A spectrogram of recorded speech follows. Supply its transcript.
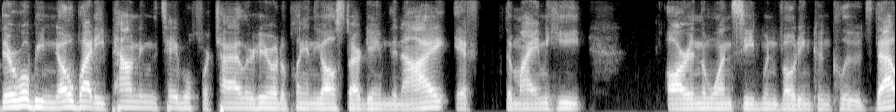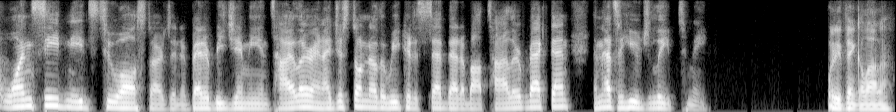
there will be nobody pounding the table for Tyler Herro to play in the All Star game than I if the Miami Heat are in the one seed when voting concludes. That one seed needs two All Stars, and it better be Jimmy and Tyler. And I just don't know that we could have said that about Tyler back then. And that's a huge leap to me. What do you think, Alana?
